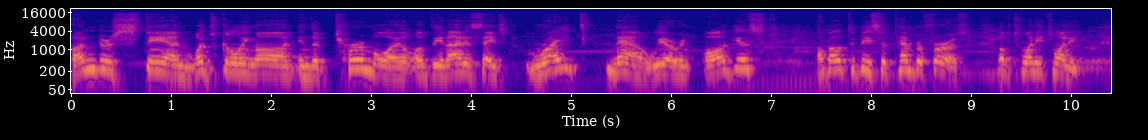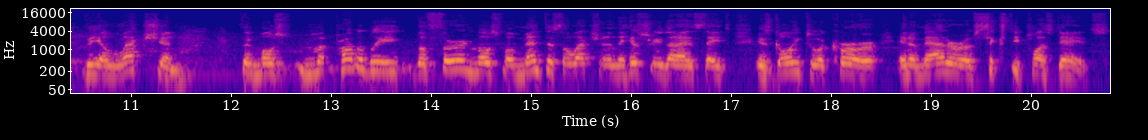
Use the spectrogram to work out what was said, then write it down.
understand what's going on in the turmoil of the United States right now. We are in August, about to be September 1st of 2020. The election, the most, probably the third most momentous election in the history of the United States, is going to occur in a matter of 60 plus days.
